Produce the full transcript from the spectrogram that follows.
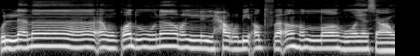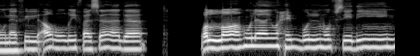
كلما أوقدوا نارا للحرب أطفأها الله ويسعون في الأرض فسادا. والله لا يحب المفسدين.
